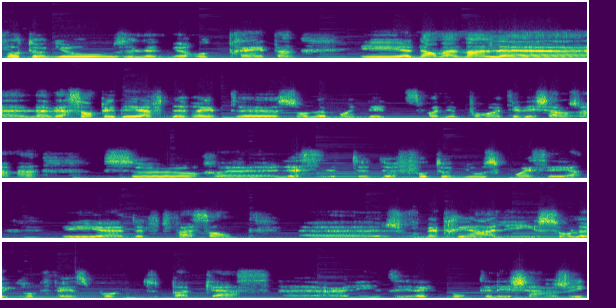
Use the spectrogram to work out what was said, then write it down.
Photo News, le numéro de printemps. Et euh, normalement, la, version PDF devrait être euh, sur le point d'être disponible pour un téléchargement sur le site de photonews.ca. Et de toute façon, je vous mettrai en lien sur le groupe Facebook du podcast un lien direct pour télécharger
